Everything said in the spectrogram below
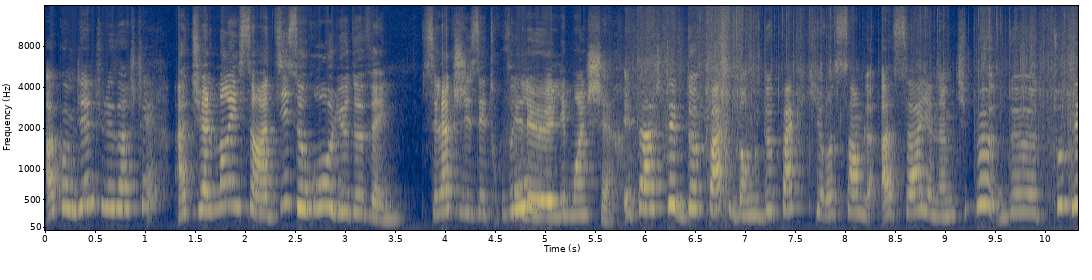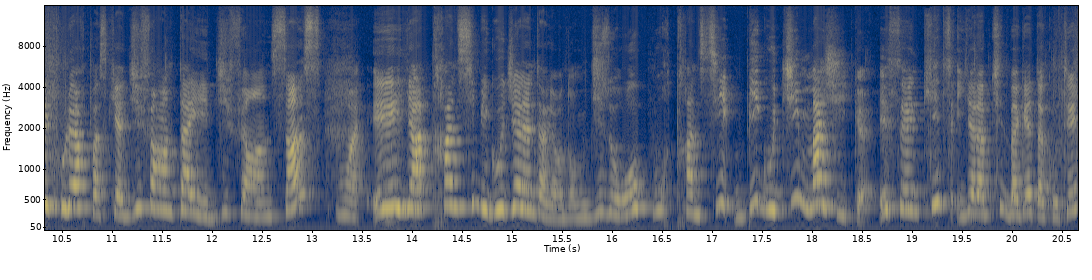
À combien tu les as achetés? Actuellement, ils sont à 10 euros au lieu de 20. C'est là que je les ai trouvés le- les moins chers. Et t'as acheté deux packs, donc deux packs qui ressemblent à ça. Il y en a un petit peu de toutes les couleurs parce qu'il y a différentes tailles et différents sens. Ouais. Et il y a 36 bigoudis à l'intérieur, donc 10 euros pour 36 bigoudis magiques. Et c'est un kit, il y a la petite baguette à côté.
